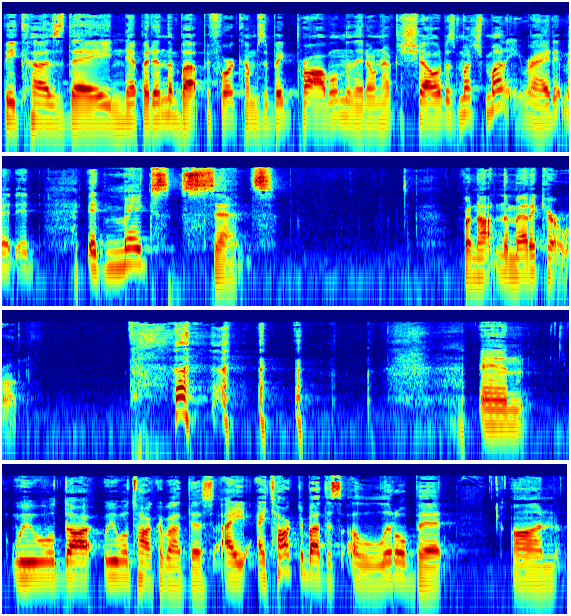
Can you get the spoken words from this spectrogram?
because they nip it in the butt before it becomes a big problem and they don't have to shell it as much money, right? It, it, it makes sense, but not in the Medicare world. and we will, do- we will talk about this. I, I talked about this a little bit on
